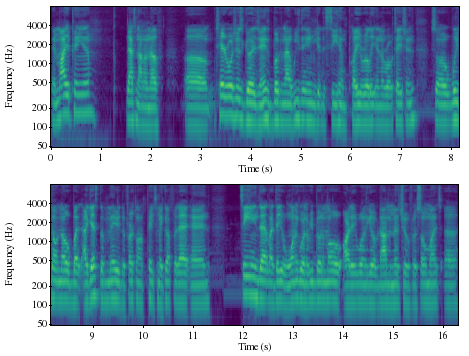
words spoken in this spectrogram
In my opinion, that's not enough. Um, Terry Rozier is good. James Bouknight, we didn't even get to see him play really in the rotation, so we don't know. But I guess the maybe the first round picks make up for that. And seeing that like they want to go in the rebuilding mode, are they willing to give up Donovan Mitchell for so much. Uh,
